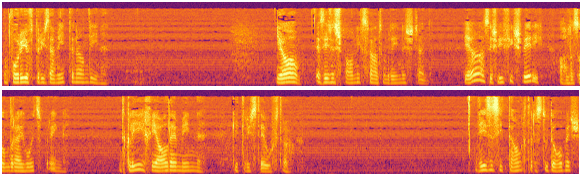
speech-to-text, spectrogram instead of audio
Und wo ruft er uns auch miteinander rein? Ja, es ist ein Spannungsfeld, wo wir drinnen stehen. Ja, es ist häufig schwierig, alles unter einen Hut zu bringen. Und gleich in all dem Innen gibt er uns den Auftrag. Jesus, ich danke dir, dass du da bist.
